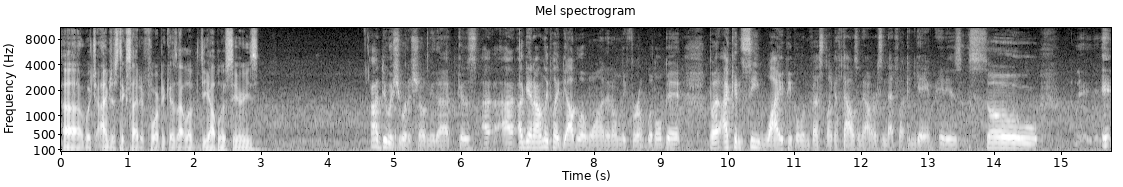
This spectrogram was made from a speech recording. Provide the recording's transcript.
uh, which I'm just excited for because I love the Diablo series. I do wish you would have showed me that because I, I, again, I only played Diablo one and only for a little bit, but I can see why people invest like a thousand hours in that fucking game. It is so. It,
